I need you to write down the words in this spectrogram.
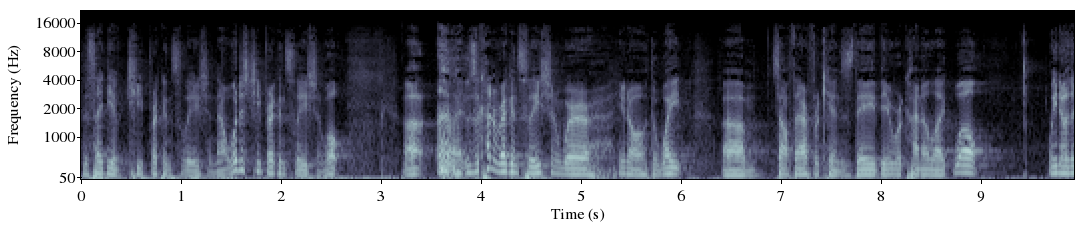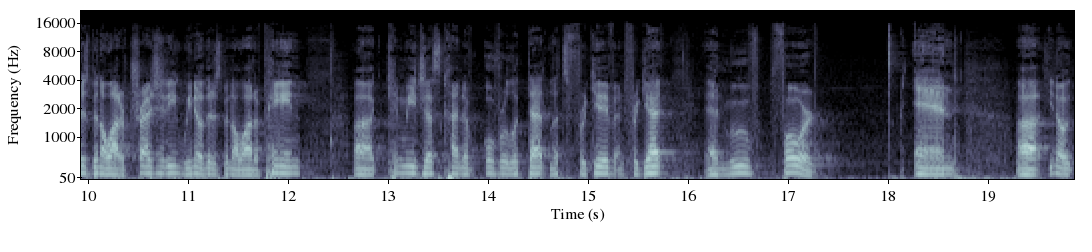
This idea of cheap reconciliation. Now, what is cheap reconciliation? Well, uh, it was a kind of reconciliation where, you know, the white um, South Africans, they, they were kind of like, well, we know there's been a lot of tragedy. We know there's been a lot of pain. Uh, can we just kind of overlook that? Let's forgive and forget and move forward. And, uh, you know,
